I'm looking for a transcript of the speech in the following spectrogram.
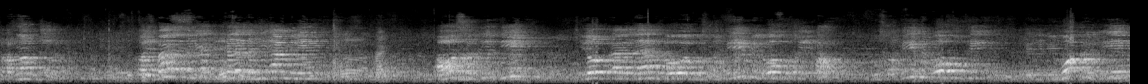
شرحناها من شوية. طيب بعد ما جبت الثلاثة دي أعمل إيه؟ أوصل دي دي. يبقى ده هو المستقيم الافقي المستقيم الافقي اللي بيمر بإيه؟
